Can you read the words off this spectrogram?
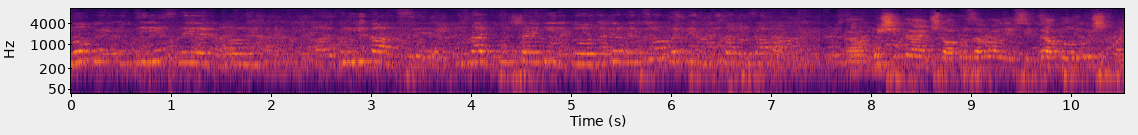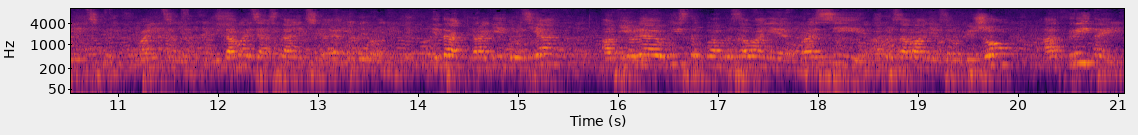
новые интересные э коммуникации, узнать больше о мире, то, наверное, в этой будет образование. Э, мы считаем, что образование всегда было выше политики, политики, и давайте останемся на этом уровне. Итак, дорогие друзья, объявляю выставку образования в России, образование за рубежом открытой.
